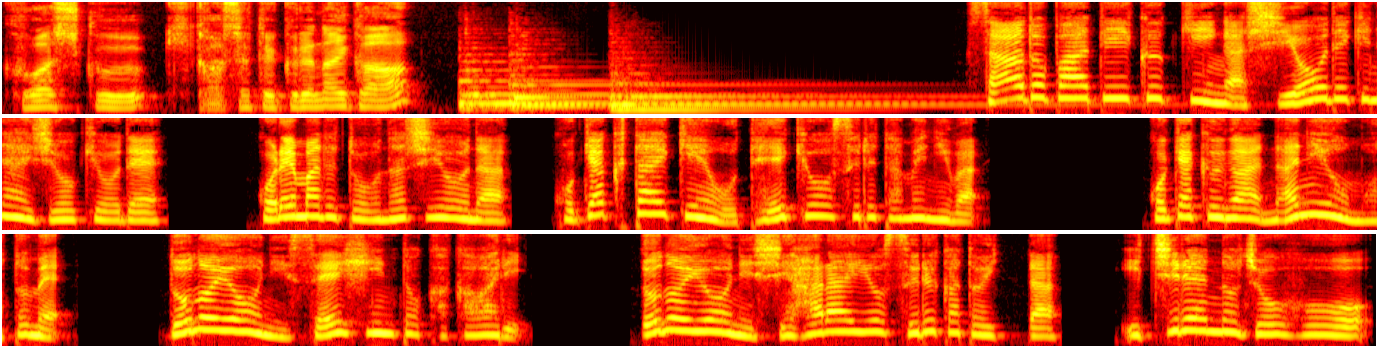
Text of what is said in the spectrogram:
詳しく聞かせてくれないか？サードパーティークッキーが使用できない状況で、これまでと同じような顧客体験を提供するためには、顧客が何を求め、どのように製品と関わり、どのように支払いをするかといった一連の情報を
